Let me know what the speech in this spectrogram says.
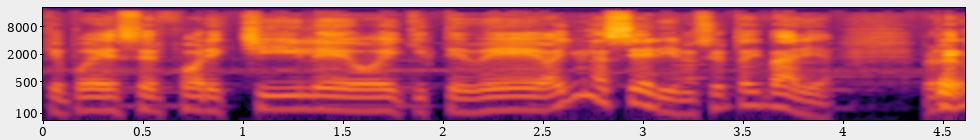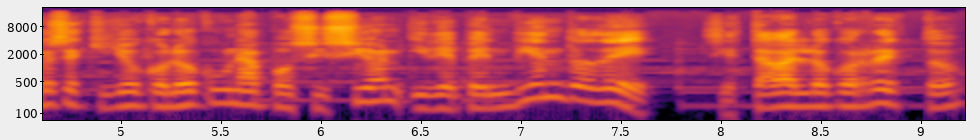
que puede ser Forex Chile o XTV, hay una serie, ¿no es cierto? Hay varias. Pero la cosa es que yo coloco una posición y dependiendo de si estaba en lo correcto,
